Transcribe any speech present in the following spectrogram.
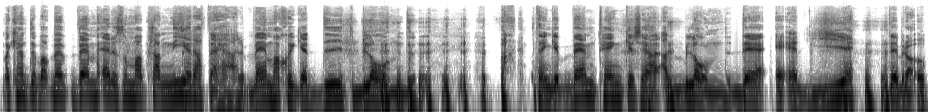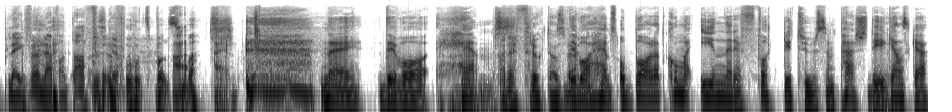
man kan inte bara, vem, vem är det som har planerat det här? Vem har skickat dit Blond? tänker, vem tänker sig här att Blond, det är ett jättebra upplägg för den här fantastiska fotbollsmatch. Nej. Nej, det var hemskt. Ja, det är fruktansvärt. Det var hemskt. Och bara att komma in när det är 40 000 pers, det är ganska,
